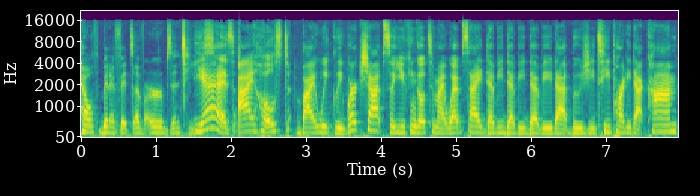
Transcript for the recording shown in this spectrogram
health benefits of herbs and teas? Yes, I host bi-weekly workshops, so you can go to my website www.bougieteaparty.com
